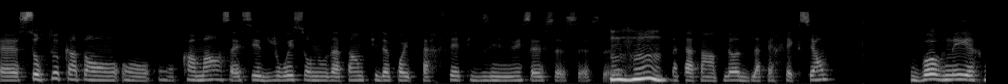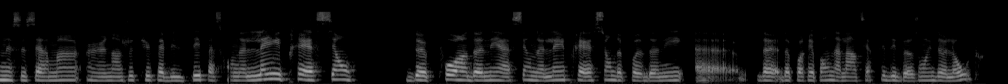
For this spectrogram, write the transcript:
Euh, surtout quand on, commence à essayer de jouer sur nos attentes, puis de ne pas être parfait, puis diminuer mm-hmm. cette attente-là de la perfection, va venir nécessairement un enjeu de culpabilité parce qu'on a l'impression de ne pas en donner assez, on a l'impression de ne pas donner, euh, de pas répondre à l'entièreté des besoins de l'autre.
